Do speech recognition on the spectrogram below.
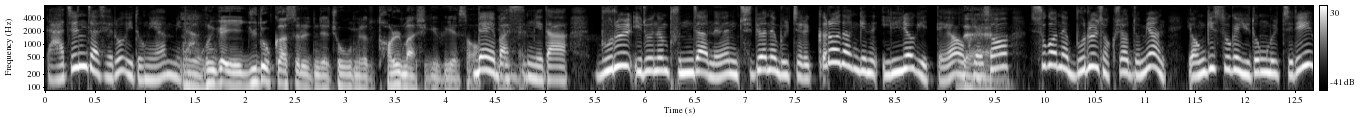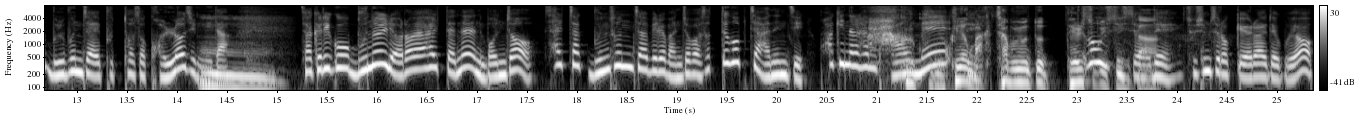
낮은 자세로 이동해야 합니다. 어, 그러니까 이 유독 가스를 이제 조금이라도 덜 마시기 위해서. 네, 예. 맞습니다. 물을 이루는 분자는 주변의 물질을 끌어당기는 인력이 있대요. 네. 그래서 수건에 물을 적셔 두면 연기 속의 유독 물질이 물 분자에 붙어서 걸러집니다. 음. 자, 그리고 문을 열어야 할 때는 먼저 살짝 문 손잡이를 만져봐서 뜨겁지 않은지 확인을 한 다음에 아. 그냥 네, 막 잡으면 또 될 수도 있으니까. 있어요. 네, 조심스럽게 열어야 되고요.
